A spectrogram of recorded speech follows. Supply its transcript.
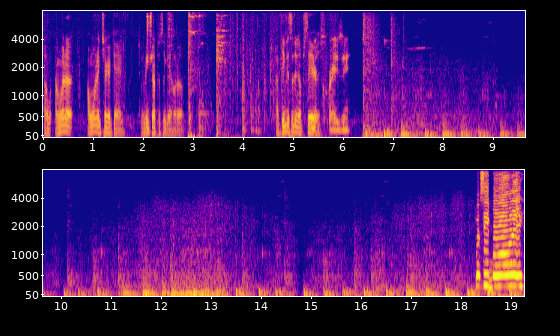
I, am gonna. I want to check again. Let me drop this again. Hold up. I think there's something upstairs. You're upstairs. crazy. Pussy boy.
